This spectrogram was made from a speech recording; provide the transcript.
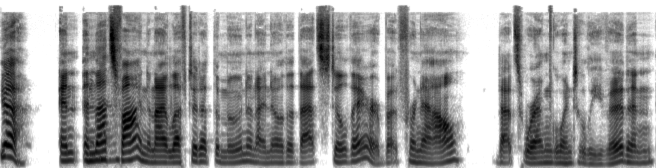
Yeah, and and yeah. that's fine. And I left it at the moon, and I know that that's still there. But for now, that's where I'm going to leave it. And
